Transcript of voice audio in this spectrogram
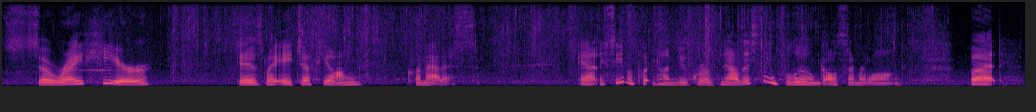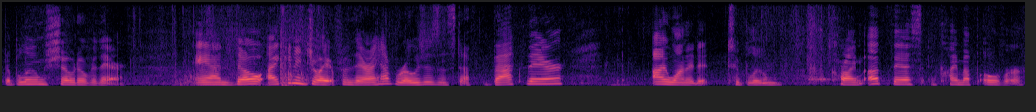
So right here is my HF Young clematis. And it's even putting on new growth now. This thing bloomed all summer long, but the blooms showed over there. And though I can enjoy it from there, I have roses and stuff back there. I wanted it to bloom, climb up this and climb up over.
